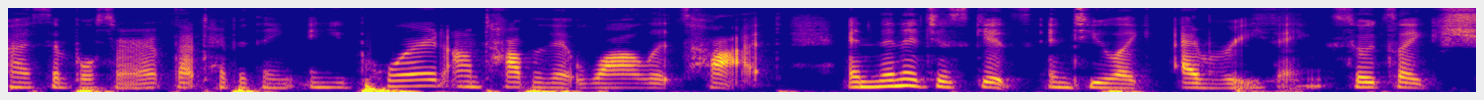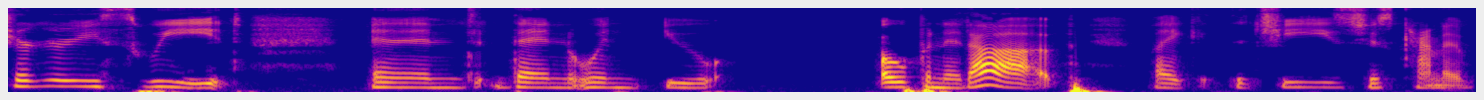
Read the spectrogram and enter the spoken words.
a simple syrup, that type of thing, and you pour it on top of it while it's hot. And then it just gets into like everything. So it's like sugary sweet. And then when you open it up, like the cheese just kind of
